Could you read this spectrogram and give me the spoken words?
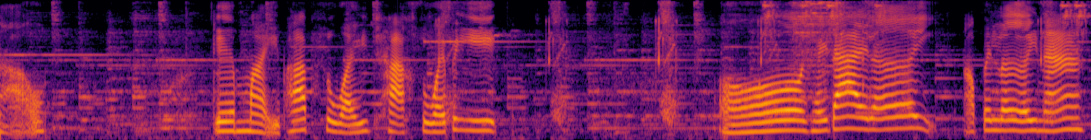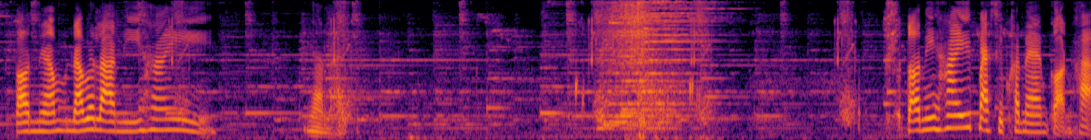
สาวๆ เกมใหม่ภาพสวยฉากสวยไปอีก โอ้ใช้ได้เลย เอาไปเลยนะ ตอนนี้ณเวลานี้ให้นี่อะไร ตอนนี้ให้ 80 คะแนนก่อนค่ะ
